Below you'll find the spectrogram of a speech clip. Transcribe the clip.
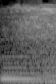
you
